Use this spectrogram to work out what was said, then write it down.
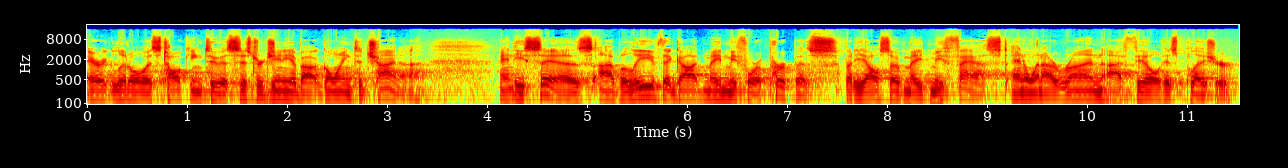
Eric Liddell is talking to his sister Jenny about going to China. And he says, I believe that God made me for a purpose, but he also made me fast. And when I run, I feel his pleasure.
